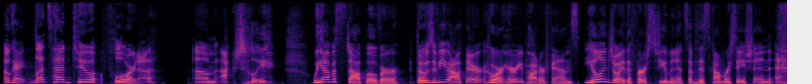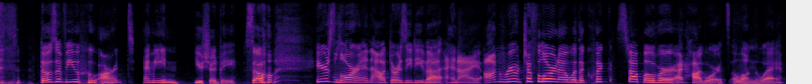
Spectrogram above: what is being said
Okay, let's head to Florida. Um, actually, we have a stopover. Those of you out there who are Harry Potter fans, you'll enjoy the first few minutes of this conversation. And those of you who aren't, I mean, you should be. So here's Lauren, Outdoorsy Diva, and I en route to Florida with a quick stopover at Hogwarts along the way.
